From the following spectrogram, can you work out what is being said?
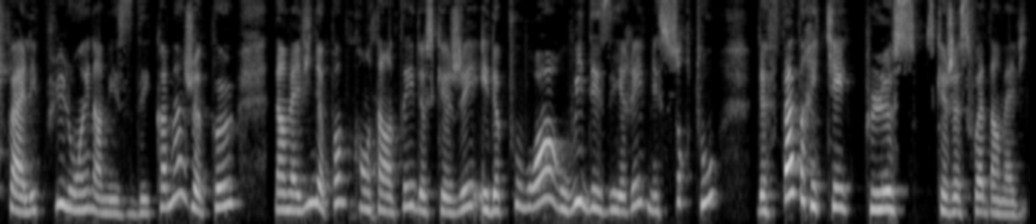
je peux aller plus loin dans mes idées. Comment je peux, dans ma vie, ne pas me contenter de ce que j'ai et de pouvoir, oui, désirer, mais surtout de fabriquer plus ce que je souhaite dans ma vie.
